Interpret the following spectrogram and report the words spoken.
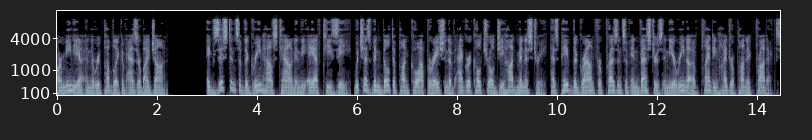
Armenia and the Republic of Azerbaijan. Existence of the greenhouse town in the AFTZ, which has been built upon cooperation of Agricultural Jihad Ministry, has paved the ground for presence of investors in the arena of planting hydroponic products.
